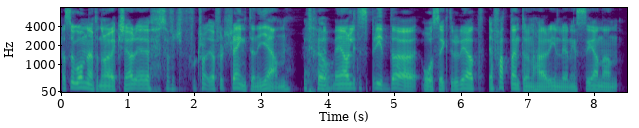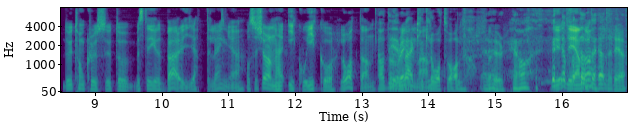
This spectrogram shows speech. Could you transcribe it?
jag såg om den för några veckor sedan. Jag, eh, så för, fortfarande- jag har förträngt den igen. Ja. Men jag har lite spridda åsikter och det är att jag fattar inte den här inledningsscenen. Då är Tom Cruise ute och bestiger ett berg jättelänge. Och så kör de den här Iko Iko-låten. Ja, det är Rain märkligt låtval. Eller hur? Ja, Det- jag det fattar ändå- inte heller det.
